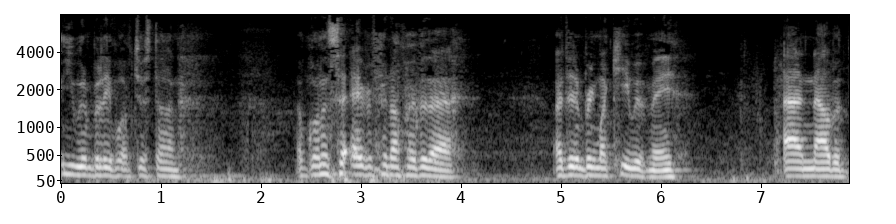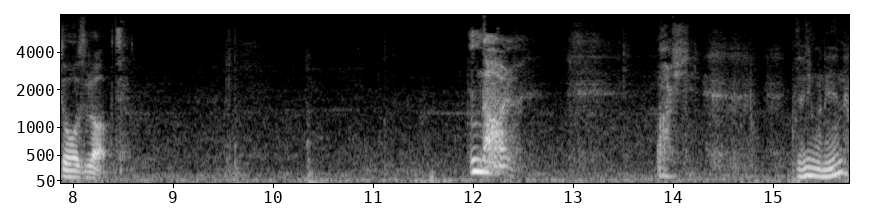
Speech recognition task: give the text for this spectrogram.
You wouldn't believe what I've just done. I've gone and set everything up over there. I didn't bring my key with me. And now the door's locked. No. Oh shit. Is anyone in?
